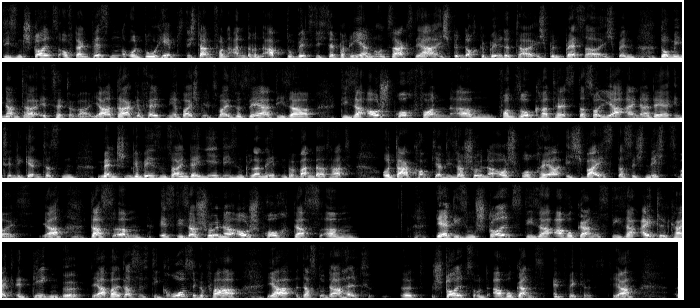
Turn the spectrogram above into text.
diesen Stolz auf dein Wissen und du hebst dich dann von anderen ab, du willst dich separieren und sagst, ja, ich bin doch gebildeter, ich bin besser, ich bin dominanter etc. Ja, da gefällt mir beispielsweise sehr dieser, dieser Ausspruch von, ähm, von Sokrates, das soll ja einer der intelligentesten Menschen gewesen sein, der je diesen Planeten bewandert hat. Und da kommt ja dieser schöne Ausspruch her, ich weiß, dass ich nichts weiß. Ja, das ähm, ist dieser schöne Ausspruch, dass ähm, der diesem Stolz, dieser Arroganz, dieser Eitelkeit entgegenwirkt, ja, weil das ist die große Gefahr, ja, dass du da halt äh, Stolz und Arroganz entwickelst, ja.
